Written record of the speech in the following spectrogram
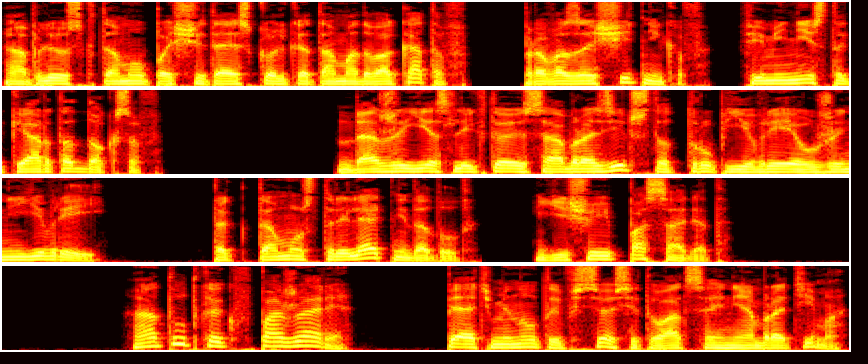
А плюс к тому посчитай, сколько там адвокатов, правозащитников, феминисток и ортодоксов. Даже если кто и сообразит, что труп еврея уже не еврей, так тому стрелять не дадут, еще и посадят. А тут как в пожаре. Пять минут и все, ситуация необратима.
